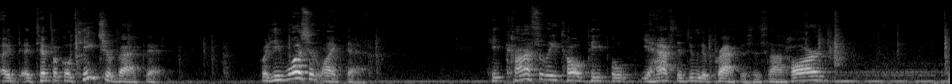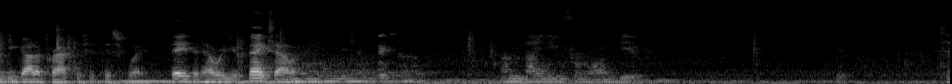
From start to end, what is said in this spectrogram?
a, a typical teacher back then. But he wasn't like that. He constantly told people, you have to do the practice. It's not hard, but you got to practice it this way. David, how are you? Thanks, Alex. Thanks. unbinding from wrong view. It, to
